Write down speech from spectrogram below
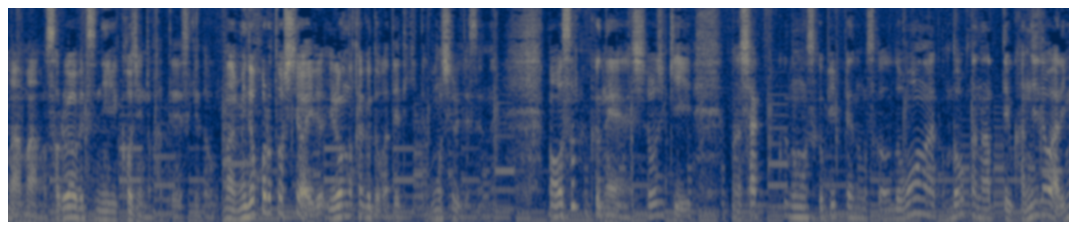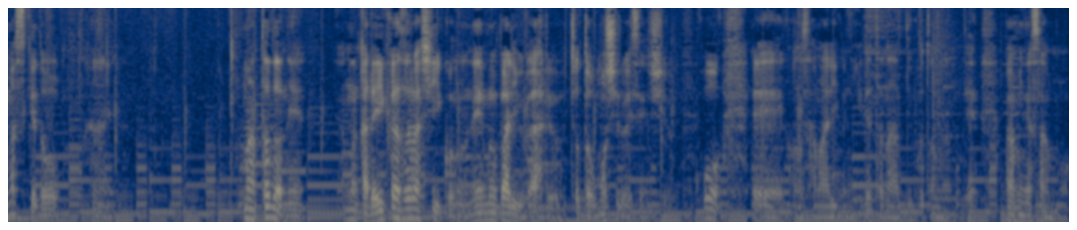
まあまあそれは別に個人の勝手ですけど、まあ、見どころとしてはいろんな角度が出てきて面白いですよね。まあ、おそらくね正直、まあ、シャックの息子ピッペンの息子どうなどうかなっていう感じではありますけど、はい、まあただねなんかレイカーズらしいこのネームバリューがあるちょっと面白い選手を、えー、このサマーリーグに入れたなっていうことなんで、まあ、皆さんも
